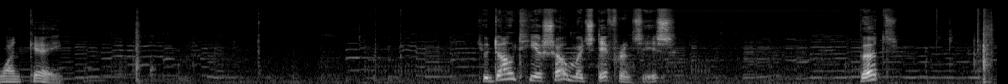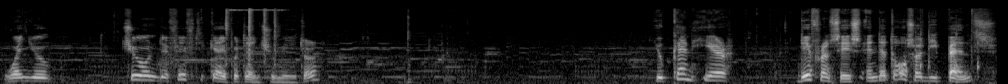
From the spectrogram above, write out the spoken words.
1K. you don't hear so much differences but when you tune the 50k potentiometer you can hear differences and that also depends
